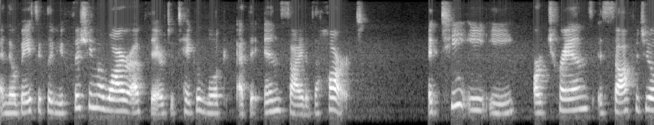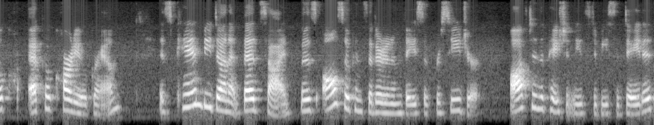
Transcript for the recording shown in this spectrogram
and they'll basically be fishing a wire up there to take a look at the inside of the heart. A TEE, or transesophageal echocardiogram, is, can be done at bedside, but is also considered an invasive procedure. Often the patient needs to be sedated,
